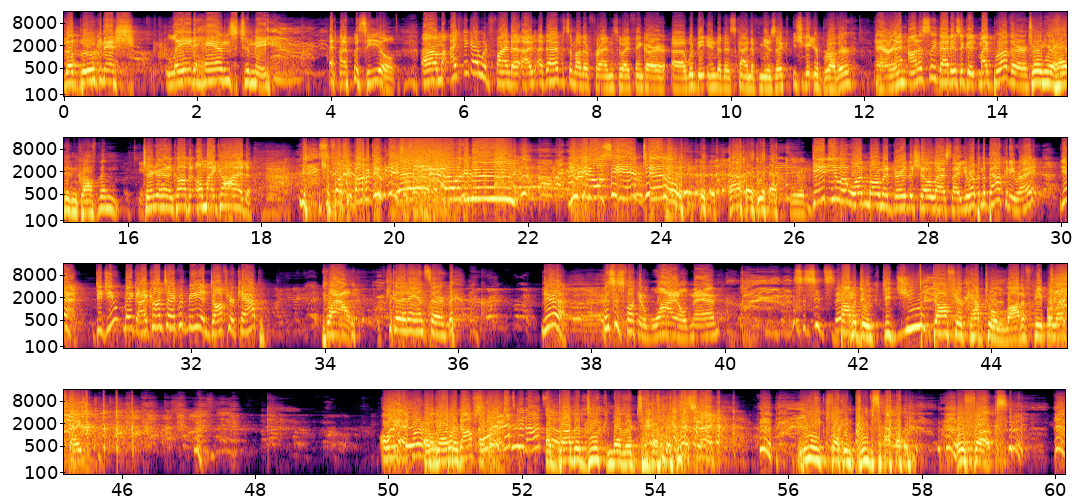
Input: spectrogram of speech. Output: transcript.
the Boognish laid hands to me, and I was healed. Um, I think I would find a. I, I have some other friends who I think are uh, would be into this kind of music. You should get your brother, Aaron. And honestly, that is a good. My brother. Turn your head in Kaufman. Turn your head and Kaufman. Oh my God! it's the fucking Babadook Nation! You can all see him too. yeah, dude. Did you at one moment during the show last night? You were up in the balcony, right? Yeah. Did you make eye contact with me and doff your cap? Wow. Good answer. Yeah. This is fucking wild, man. this is insane. Babadook, did you doff your cap to a lot of people last night? Only Okay. four? A Only four doffs? a- All right. That's good A also. Baba Duke never tells. That's right. he fucking creeps out. or fucks.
